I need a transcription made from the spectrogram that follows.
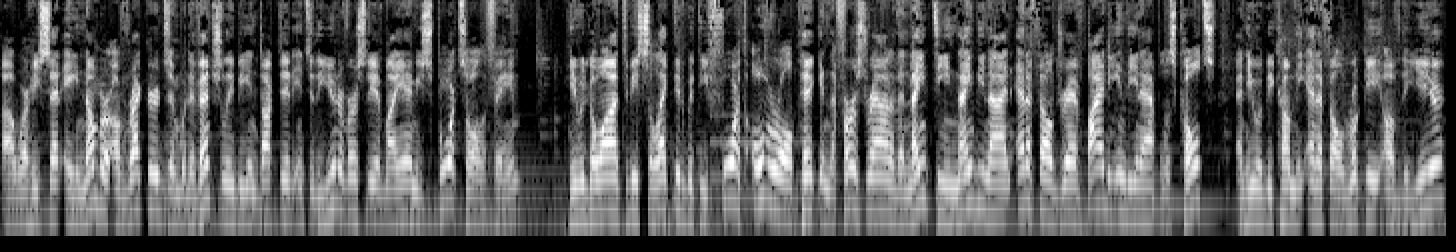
uh, where he set a number of records and would eventually be inducted into the University of Miami Sports Hall of Fame. He would go on to be selected with the fourth overall pick in the first round of the 1999 NFL Draft by the Indianapolis Colts, and he would become the NFL Rookie of the Year.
